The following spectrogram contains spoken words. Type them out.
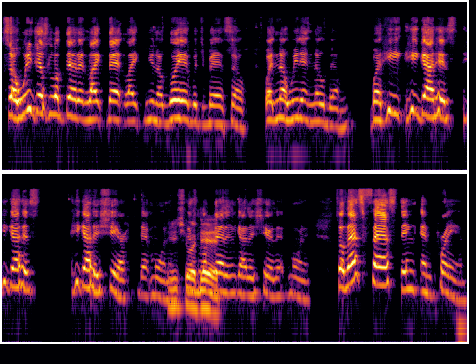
So we just looked at it like that, like, you know, go ahead with your bad self. But no, we didn't know them. But he he got his he got his he got his share that morning. He sure just did. looked at it and got his share that morning. So that's fasting and praying.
